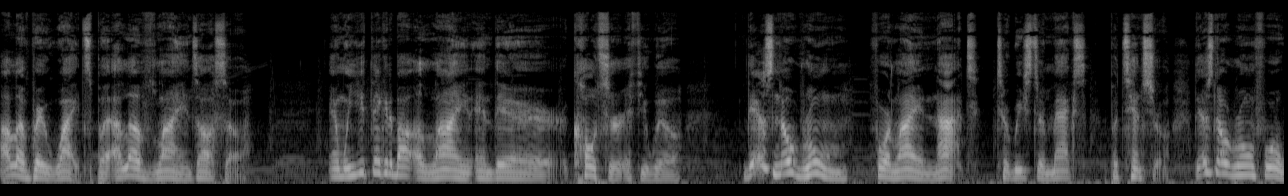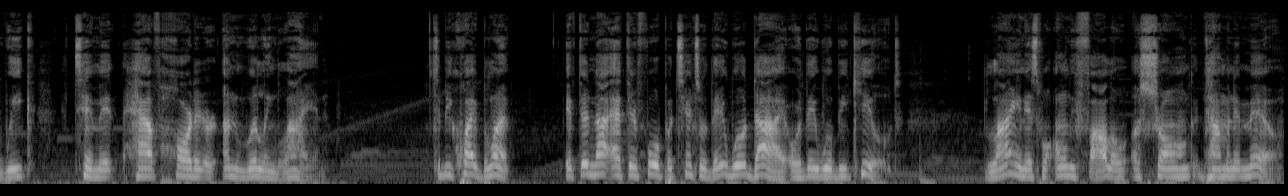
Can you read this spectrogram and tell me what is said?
I love great whites, but I love lions also. And when you're thinking about a lion and their culture, if you will, there's no room for a lion not to reach their max potential. There's no room for a weak, timid, half hearted, or unwilling lion. To be quite blunt, if they're not at their full potential, they will die or they will be killed. Lioness will only follow a strong, dominant male.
